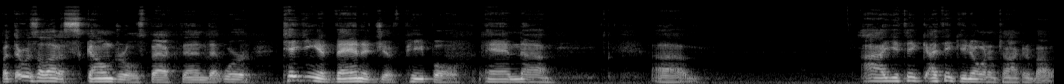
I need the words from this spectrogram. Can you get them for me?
but there was a lot of scoundrels back then that were taking advantage of people and. Uh, uh, you think I think you know what I'm talking about.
